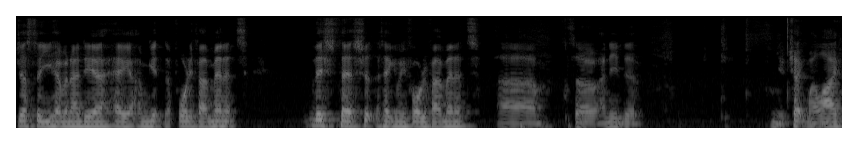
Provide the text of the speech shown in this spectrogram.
just so you have an idea. Hey, I'm getting to 45 minutes. This test shouldn't have taken me 45 minutes, um, so I need to, you know, check my life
